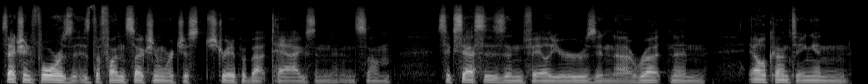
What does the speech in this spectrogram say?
section four is, is the fun section where it's just straight up about tags and, and some successes and failures and uh, rut and elk hunting and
